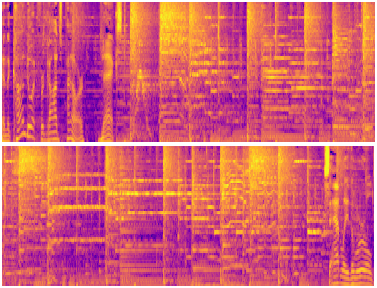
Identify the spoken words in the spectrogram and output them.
and the conduit for God's power next. Sadly, the world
